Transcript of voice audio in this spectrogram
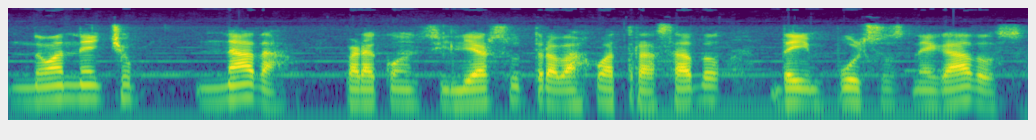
no han hecho nada para conciliar su trabajo atrasado de impulsos negados.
